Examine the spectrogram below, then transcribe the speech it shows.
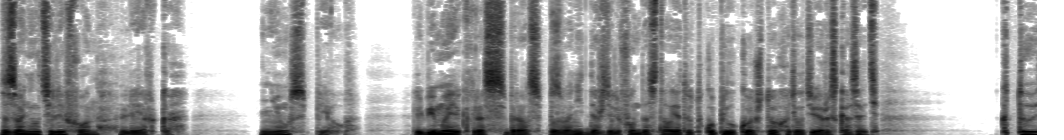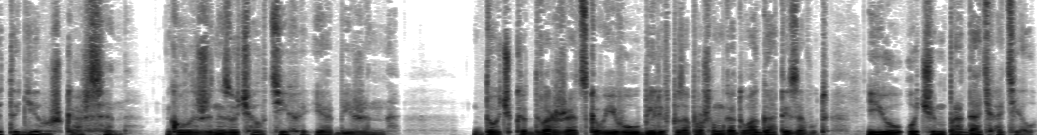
Звонил телефон, Лерка. Не успел. Любимая, я как раз собирался позвонить, даже телефон достал. Я тут купил кое-что, хотел тебе рассказать. Кто эта девушка, Арсен? Голос жены звучал тихо и обиженно. Дочка Дворжецкого, его убили в позапрошлом году, Агатой зовут. Ее отчим продать хотел.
